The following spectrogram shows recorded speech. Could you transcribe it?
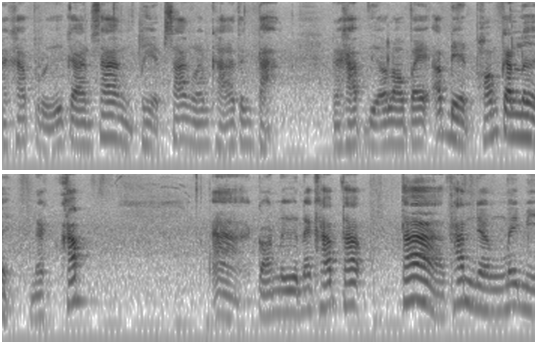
นะครับ หรือการสร้างเพจสร้างร้านค้าต่างๆนะครับ เดี๋ยวเราไปอัปเดตพร้อมกันเลยนะครับ อ่าก่อนอื่นนะครับถ้า ถ้าท่านยังไม่มี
